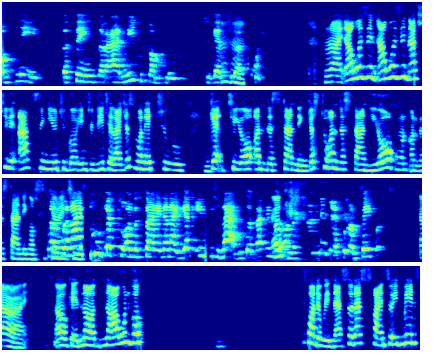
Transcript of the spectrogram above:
complete the things that I need to complete to get mm-hmm. to that mm-hmm. point. Right. I wasn't I wasn't actually asking you to go into detail. I just wanted to get to your understanding, just to understand your own understanding of security. But when I do get to understanding, then I get into that because that is okay. the understanding I put on paper. All right. Okay. No, no, I won't go further with that. So that's fine. So it means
